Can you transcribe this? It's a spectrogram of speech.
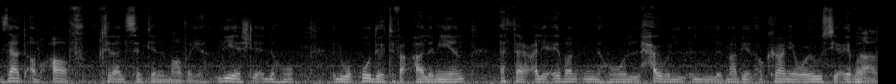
زاد أضعاف خلال السنتين الماضية، ليش؟ لأنه الوقود ارتفع عالميا، أثر عليه أيضا إنه الحرب ما بين أوكرانيا وروسيا أيضا نعم.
